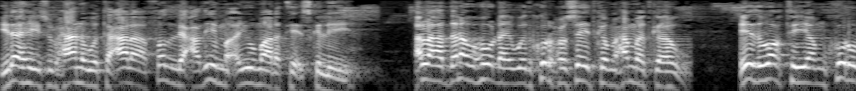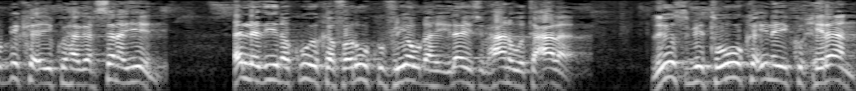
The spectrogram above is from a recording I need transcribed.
ilaahay subxaanahu wa tacaala fadli cadiima ayuu maaragtay iska leeyahay alla haddana wuxuu dhahay wadkur xusaydka maxamedka ahow id waqti yamkuru bika ay ku hagarsanayeen aladiina kuwii kafaruu kufriyow dhahay ilaahay subxaanahu wa tacaala liyusbituuka inay ku xidhaan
